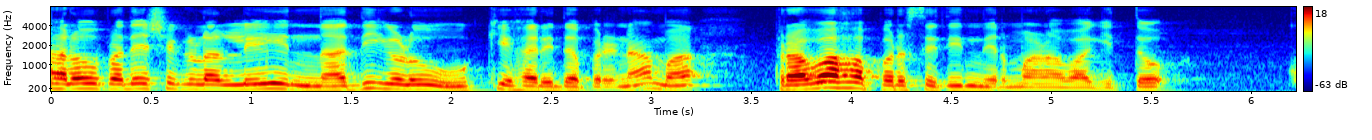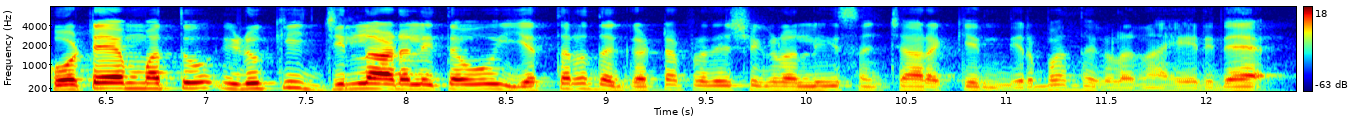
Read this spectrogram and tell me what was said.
ಹಲವು ಪ್ರದೇಶಗಳಲ್ಲಿ ನದಿಗಳು ಉಕ್ಕಿ ಹರಿದ ಪರಿಣಾಮ ಪ್ರವಾಹ ಪರಿಸ್ಥಿತಿ ನಿರ್ಮಾಣವಾಗಿತ್ತು. ಕೋಟೆಯಂ ಮತ್ತು ಇಡುಕಿ ಜಿಲ್ಲಾಡಳಿತವು ಎತ್ತರದ ಘಟ್ಟ ಪ್ರದೇಶಗಳಲ್ಲಿ ಸಂಚಾರಕ್ಕೆ ನಿರ್ಬಂಧಗಳನ್ನು ಹೇರಿದೆ.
